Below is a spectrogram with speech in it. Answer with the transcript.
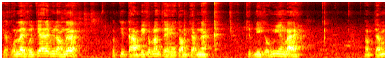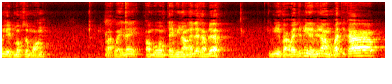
กับคนไล่คนแจ้ได้พี่น้องเด้อกดติดตามเป็นกำลังใจให้ต้อมจำนะคลิปนี้เขามีอย่างไรต้อมจำไม่เห็นมกสมองฝากไว้ในอ้อมอกอ้อมใจพี่น้องนี่นะครับเด้อคลิปนี้ฝากไว้ที่นี่นะพี่น้องสวัสดีครับ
